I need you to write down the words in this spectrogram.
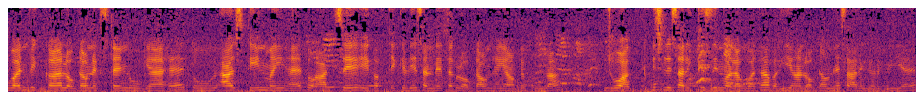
वन वीक का लॉकडाउन एक्सटेंड हो गया है। तो आज तीन मई है तो आज से एक हफ़्ते के लिए संडे तक लॉकडाउन है यहाँ पे पूरा। जो पिछले साल इक्कीस दिन वाला हुआ था, वही यहाँ लॉकडाउन है, सारे घर पे ही है।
